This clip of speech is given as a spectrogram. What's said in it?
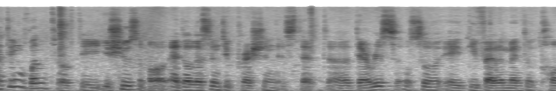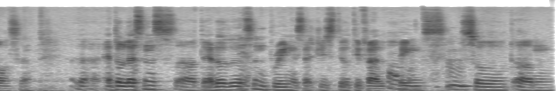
I think one of the issues about adolescent depression is that uh, there is also a developmental cause. Uh, uh, adolescence, uh, the adolescent brain is actually still developing. So um,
